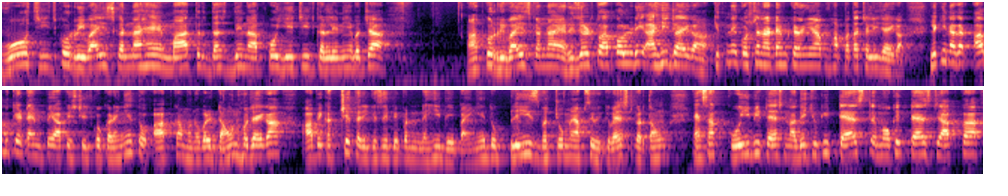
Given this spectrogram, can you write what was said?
वो चीज़ को रिवाइज करना है। मात्र दस दिन आपको ये चीज़ कर लेनी है बच्चा। आपको रिवाइज करना है। रिज़ल्ट तो आपका ऑलरेडी आ ही जाएगा। कितने क्वेश्चन अटैम्प्ट करेंगे आप, वहाँ पता चली जाएगा। लेकिन अगर अब के टाइम पे आप इस चीज़ को करेंगे तो आपका मनोबल डाउन हो जाएगा। आप एक अच्छे तरीके से पेपर नहीं दे पाएँगे। तो प्लीज़ बच्चों, मैं आपसे रिक्वेस्ट करता हूँ, ऐसा कोई भी टेस्ट ना दें। क्योंकि टेस्ट मौखिक टेस्ट आपका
